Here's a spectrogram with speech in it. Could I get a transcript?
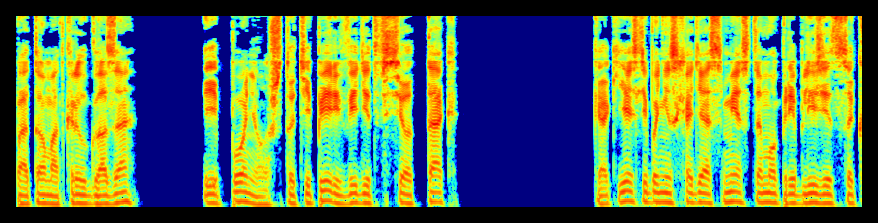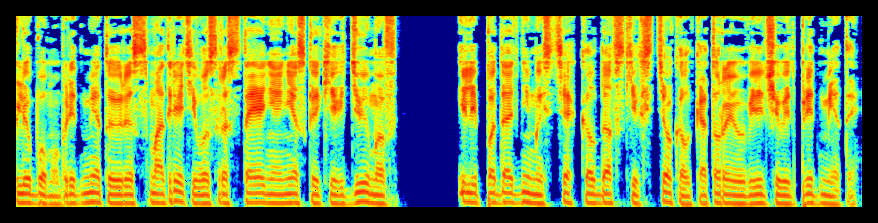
Потом открыл глаза и понял, что теперь видит все так, как если бы, не сходя с места, мог приблизиться к любому предмету и рассмотреть его с расстояния нескольких дюймов или под одним из тех колдовских стекол, которые увеличивают предметы.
